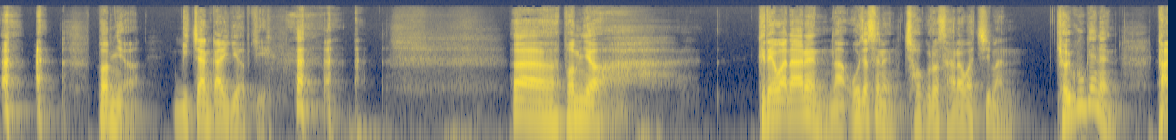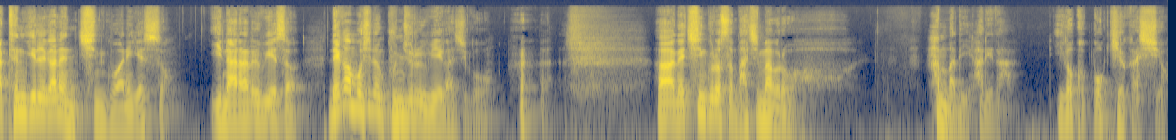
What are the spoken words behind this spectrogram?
범녀, 밑장 깔기 없기. 아, 범녀. 그대와 나는, 나 오자서는 적으로 살아왔지만, 결국에는 같은 길을 가는 친구 아니겠소. 이 나라를 위해서, 내가 모시는 군주를 위해 가지고. 아, 내 친구로서 마지막으로 한마디 하리다. 이거 꼭 기억하시오.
